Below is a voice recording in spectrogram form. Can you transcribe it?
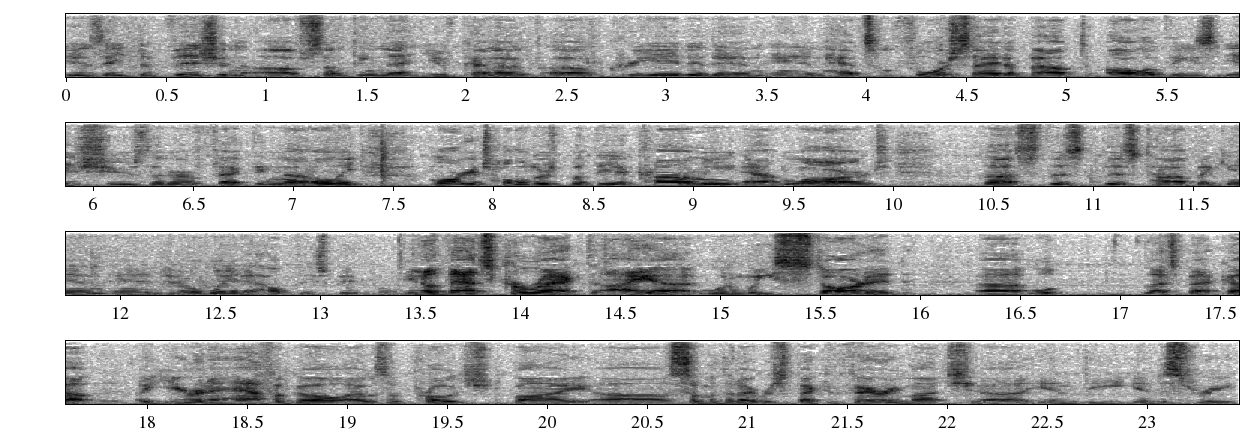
is a division of something that you've kind of uh, created and, and had some foresight about all of these issues that are affecting not only mortgage holders but the economy at large. Thus this this topic and and you know way to help these people. You know that's correct. I uh, when we started uh, well let's back up. A year and a half ago, I was approached by uh, someone that I respect very much uh, in the industry,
